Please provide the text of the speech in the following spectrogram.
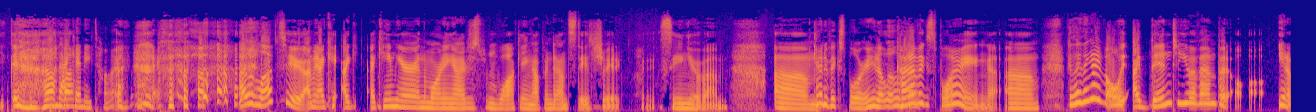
Come back anytime. I would love to. I mean, I came, I, I came here in the morning and I've just been walking up and down State Street, seeing U of M. Um, kind of exploring a little bit. kind of bit. exploring because I think I've always I've been to U of M, but you know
